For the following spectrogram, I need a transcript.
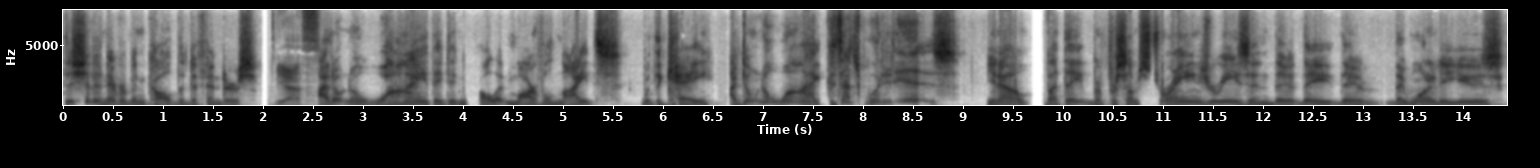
this should have never been called the Defenders. Yes. I don't know why they didn't call it Marvel Knights with the K. I don't know why, because that's what it is. You know, but they, but for some strange reason, they, they, they, they wanted to use,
